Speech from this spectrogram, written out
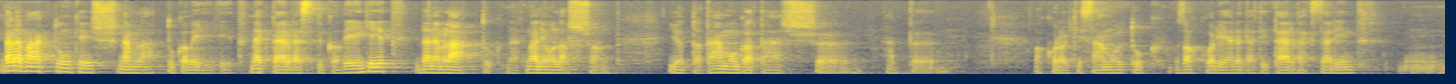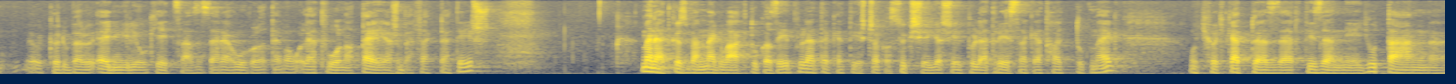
belevágtunk, és nem láttuk a végét. Megterveztük a végét, de nem láttuk, mert nagyon lassan jött a támogatás. Hát akkor, hogy kiszámoltuk, az akkori eredeti tervek szerint körülbelül 1 millió 200 ezer euró lett volna teljes befektetés. Menet közben megvágtuk az épületeket, és csak a szükséges épületrészeket hagytuk meg. Úgyhogy 2014 után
